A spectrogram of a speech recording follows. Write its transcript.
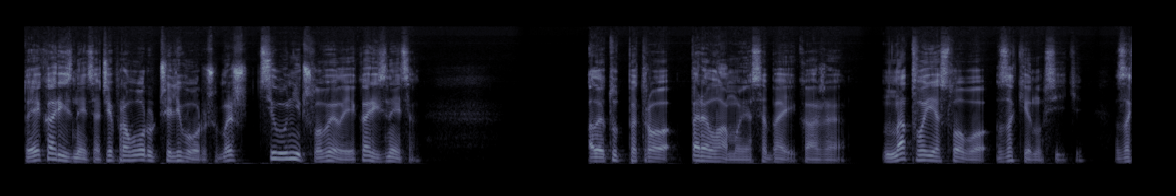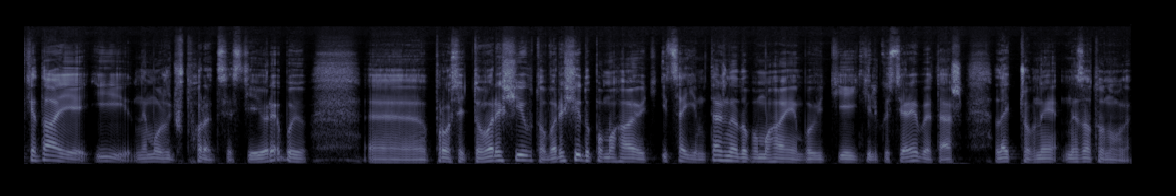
То яка різниця? Чи праворуч, чи ліворуч? Ми ж цілу ніч ловили, яка різниця? Але тут Петро переламує себе і каже: на твоє слово закину сіті. Закидає і не можуть впоратися з тією рибою. Е, просять товаришів, товариші допомагають, і це їм теж не допомагає, бо від тієї кількості риби теж ледь човни не затонули.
